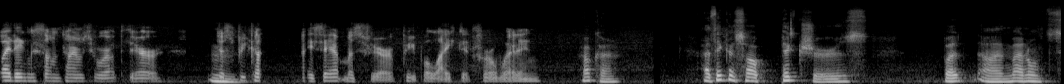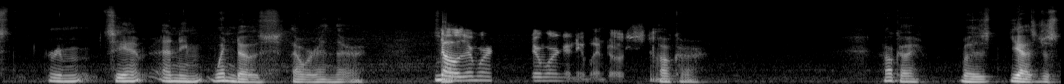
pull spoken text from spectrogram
weddings sometimes were up there just mm. because nice atmosphere. People liked it for a wedding. Okay. I think I saw pictures, but um, I don't see any windows that were in there. So no, there weren't there weren't any windows. No. Okay. Okay. But it's, yeah, it's just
